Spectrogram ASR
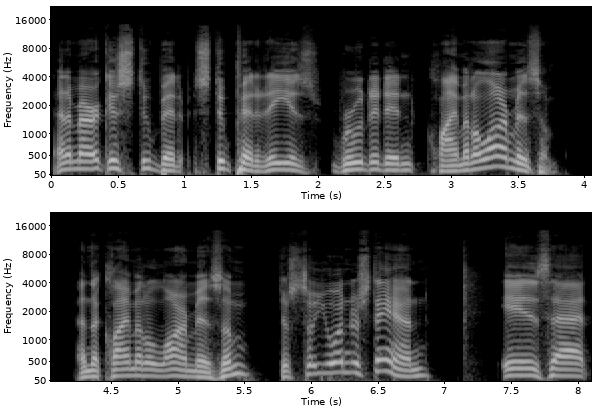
And America's stupid, stupidity is rooted in climate alarmism. And the climate alarmism, just so you understand, is that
